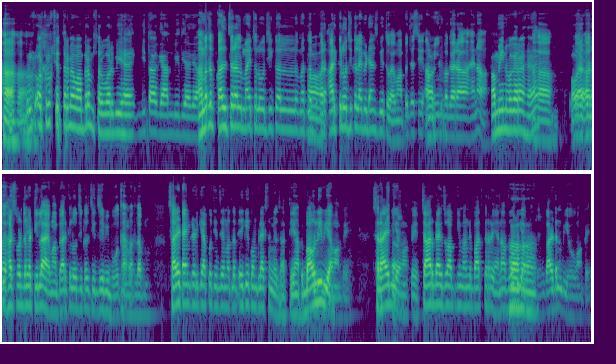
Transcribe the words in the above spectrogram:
हाँ हाँ हाँ। और कुरुक्षेत्र में वहाँ ब्रह्म सरोवर भी है गीता ज्ञान भी दिया गया। हाँ मतलब कल्चरल माइथोलॉजिकल मतलब और हाँ आर्कियोलॉजिकल एविडेंस भी तो है वहाँ पे जैसे अमीन वगैरह है ना? अमीन वगैरह है। हाँ। और और, हर्षवर्धन का टीला है वहाँ पे आर्कियोलॉजिकल चीज़ें भी बहुत है हाँ। मतलब सारे टाइम पीरियड की आपको चीज़ें मतलब एक ही कॉम्प्लेक्स में मिल जाती है यहाँ पे। बाउली भी है वहाँ पे सराय भी अच्छा। है वहाँ पे। चार बैग जो आपकी हमने बात कर रहे हैं ना वो हाँ भी है वहाँ हाँ गार्डन भी है वहाँ पे।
